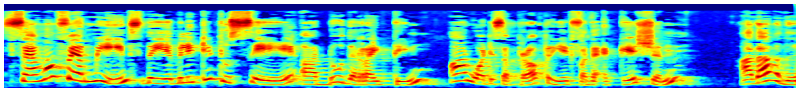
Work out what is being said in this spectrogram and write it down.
savoir-faire means the ability to say or do the right thing or what is appropriate for the occasion அதாவது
